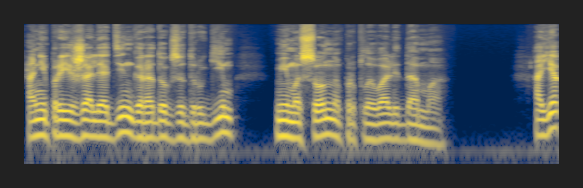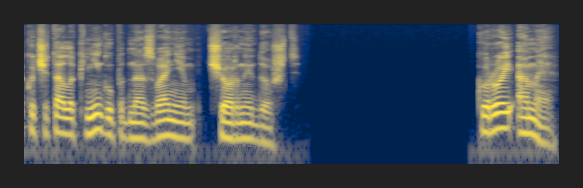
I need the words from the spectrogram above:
Они проезжали один городок за другим, мимо сонно проплывали дома. Аяко читала книгу под названием «Черный дождь». Курой Аме.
